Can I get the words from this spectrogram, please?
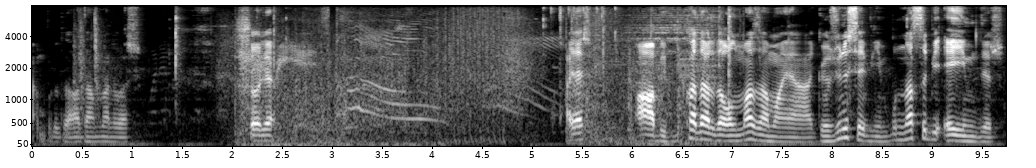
Yani burada adamlar var. Şöyle. Hayır. Abi bu kadar da olmaz ama ya. Gözünü seveyim. Bu nasıl bir eğimdir?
